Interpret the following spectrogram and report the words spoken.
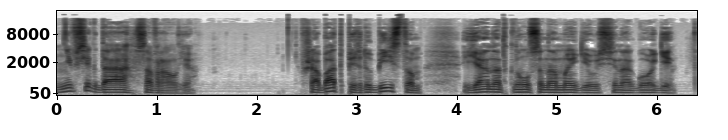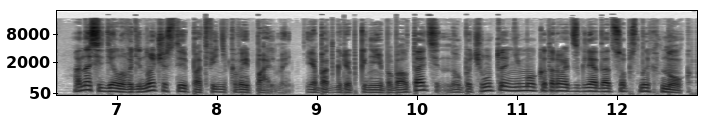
«Не всегда», — соврал я. В шаббат перед убийством я наткнулся на Мэгги у синагоги. Она сидела в одиночестве под финиковой пальмой. Я подгреб к ней поболтать, но почему-то не мог оторвать взгляда от собственных ног.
